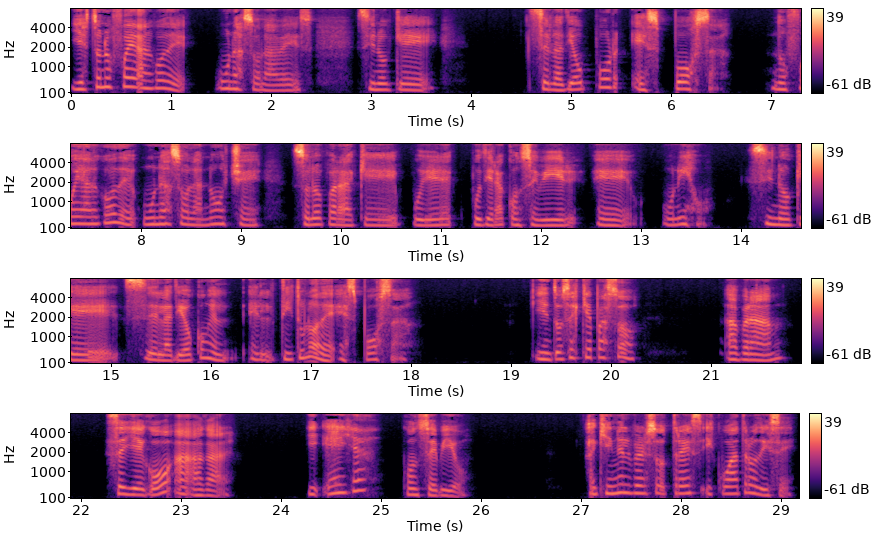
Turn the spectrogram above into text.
Y esto no fue algo de una sola vez, sino que se la dio por esposa. No fue algo de una sola noche solo para que pudiera, pudiera concebir eh, un hijo, sino que se la dio con el, el título de esposa. Y entonces, ¿qué pasó? Abraham se llegó a Agar y ella concebió. Aquí en el verso 3 y 4 dice,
